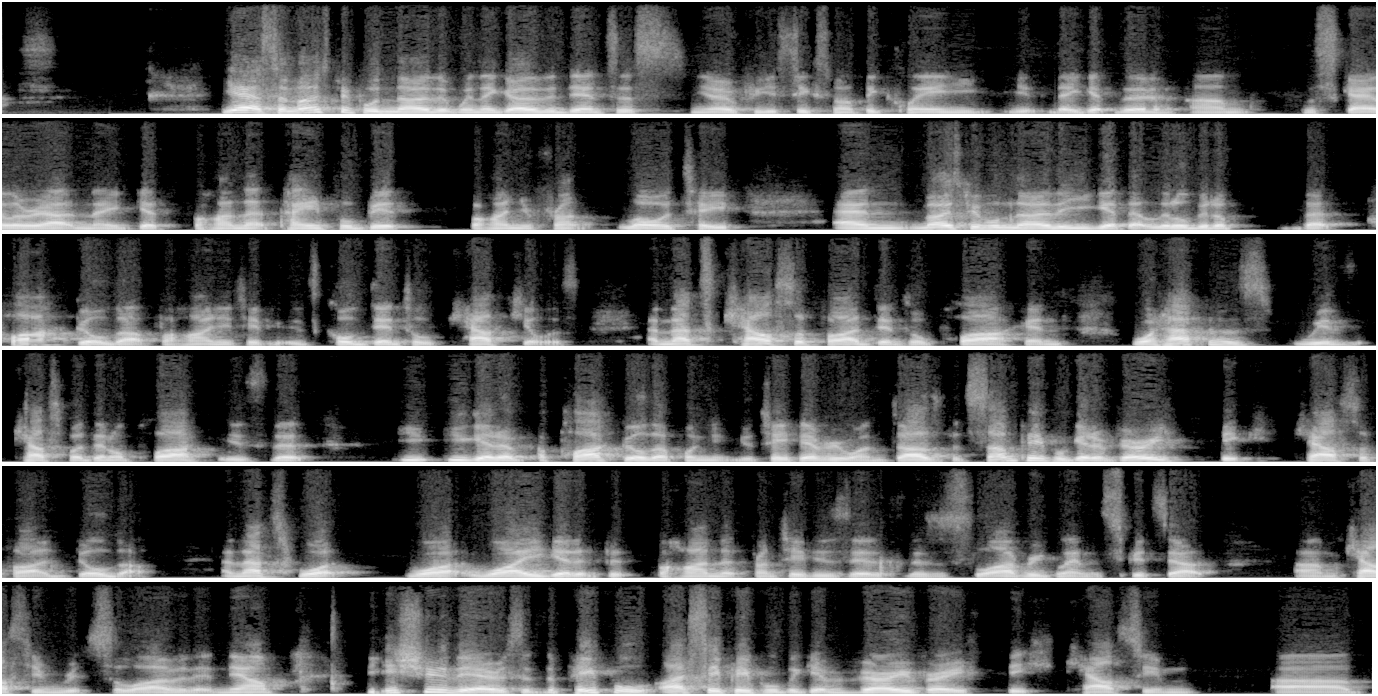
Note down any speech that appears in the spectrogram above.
Yeah, so most people know that when they go to the dentist, you know, for your six monthly clean, you, you, they get the, um, the scaler out and they get behind that painful bit behind your front lower teeth. And most people know that you get that little bit of that plaque buildup behind your teeth. It's called dental calculus, and that's calcified dental plaque. And what happens with calcified dental plaque is that you, you get a, a plaque buildup on your teeth. Everyone does, but some people get a very thick calcified buildup, and that's what why, why you get it behind that front teeth is there, there's a salivary gland that spits out um, calcium rich saliva there. Now, the issue there is that the people, I see people that get very, very thick calcium uh,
